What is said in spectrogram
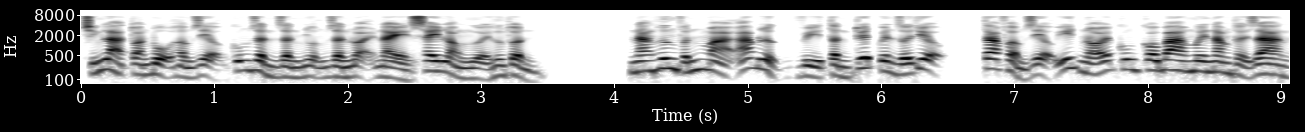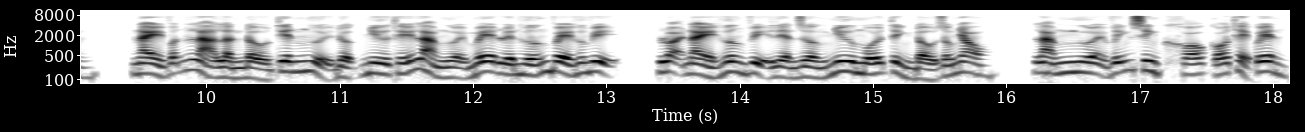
chính là toàn bộ hầm rượu cũng dần dần nhuộm dần loại này say lòng người hương thuần. Nàng hưng phấn mà áp lực vì Tần Tuyết quên giới thiệu, ta phẩm rượu ít nói cũng có 30 năm thời gian, này vẫn là lần đầu tiên ngửi được như thế làm người mê luyến hướng về hương vị, loại này hương vị liền dường như mối tình đầu giống nhau, làm người vĩnh sinh khó có thể quên.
